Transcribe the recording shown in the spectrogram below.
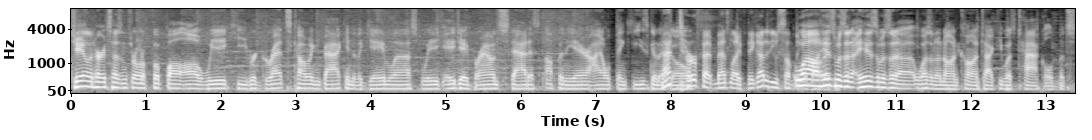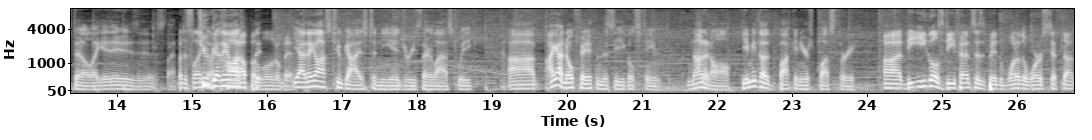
Jalen Hurts hasn't thrown a football all week. He regrets coming back into the game last week. AJ Brown's status up in the air. I don't think he's going to go. That go. turf at MetLife. they got to do something. well, about his it. was a his was a wasn't a non-contact. He was tackled, but still, like it is. It is that. But his leg Two got guy- they lost- up a little bit. Yeah, they lost two guys to knee injuries there last week. Uh, I got no faith in this Eagles team, none at all. Give me the Buccaneers plus three. Uh, the Eagles' defense has been one of the worst, if not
